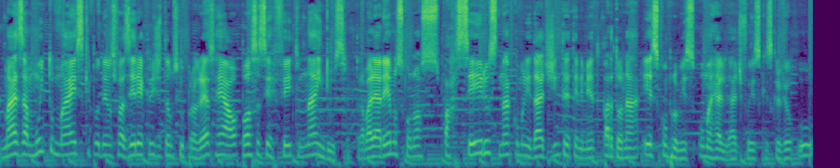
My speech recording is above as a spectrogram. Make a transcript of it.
mas há muito mais que podemos fazer e acreditamos que o progresso real possa ser feito na indústria. Trabalharemos com nossos parceiros na comunidade de entretenimento para tornar esse compromisso uma realidade. Foi isso que escreveu o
